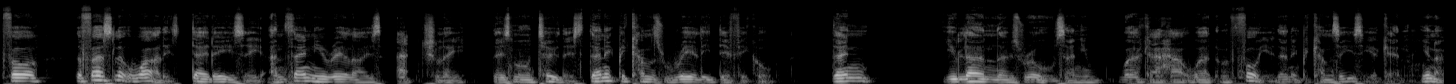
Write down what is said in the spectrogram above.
for the first little while it's dead easy, and then you realise actually there's more to this. Then it becomes really difficult. Then you learn those rules and you work out how to work them for you. Then it becomes easy again, you know,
